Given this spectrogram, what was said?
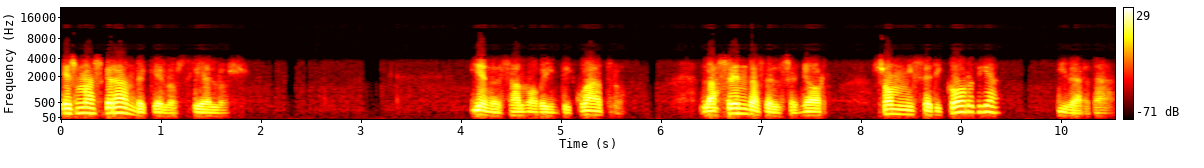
es más grande que los cielos. Y en el Salmo 24, las sendas del Señor son misericordia y verdad.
